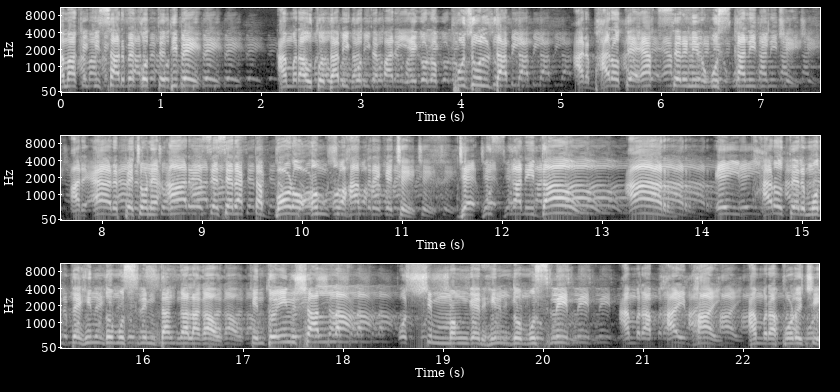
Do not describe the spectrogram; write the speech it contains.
আমাকে কি সার্ভে করতে দিবে? আমরাও তো দাবি করতে পারি, এগুলো ফুজুল দাবি। আর ভারতে এক শ্রেণির উস্কানি দিচ্ছে, আর এর পেছনে আর এর একটা বড় অংশ হাত রেখেছে, যে উস্কানি দাও, আর এই ভারতের মধ্যে হিন্দু মুসলিম দাঙ্গা লাগাও। কিন্তু ইনশাআল্লাহ পশ্চিমবঙ্গের হিন্দু মুসলিম, আমরা ভাই ভাই, আমরা পড়েছি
